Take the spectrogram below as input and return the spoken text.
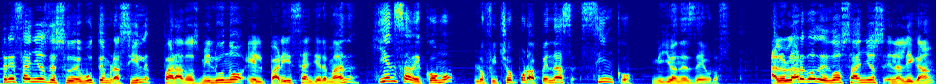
tres años de su debut en Brasil, para 2001, el Paris Saint-Germain, quién sabe cómo, lo fichó por apenas 5 millones de euros. A lo largo de dos años en la Liga,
